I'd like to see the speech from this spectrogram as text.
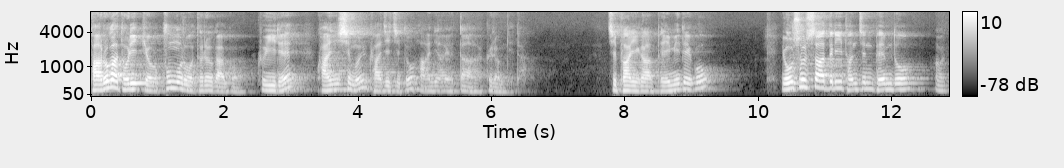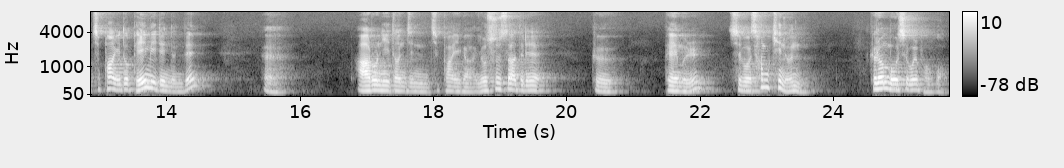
바로가 돌이켜 궁으로 들어가고 그 일에 관심을 가지지도 아니하였다 그럽니다. 지팡이가 뱀이 되고 요술사들이 던진 뱀도 어, 지팡이도 뱀이 됐는데 예, 아론이 던진 지팡이가 요술사들의 그 뱀을 집어 삼키는 그런 모습을 보고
